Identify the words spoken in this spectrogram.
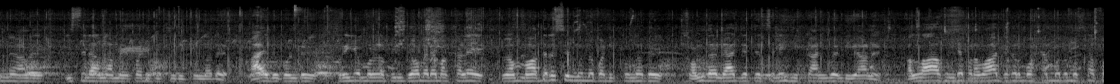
എന്നാണ് ഇസ്ലാം നമ്മെ പഠിപ്പിച്ചിരിക്കുന്നത്. ആയതുകൊണ്ട് പ്രിയമുള്ള പിഞ്ചോമന മക്കളെ മദ്രസിൽ നിന്ന് പഠിക്കുന്നത് സ്വന്തം രാജ്യത്തെ സ്നേഹിക്കാൻ വേണ്ടിയാണ്. അള്ളാഹുവിന്റെ പ്രവാചകർ മുഹമ്മദ് മുസ്തഫ.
